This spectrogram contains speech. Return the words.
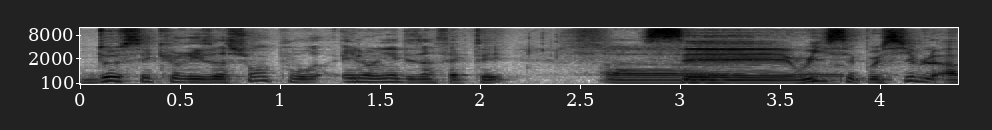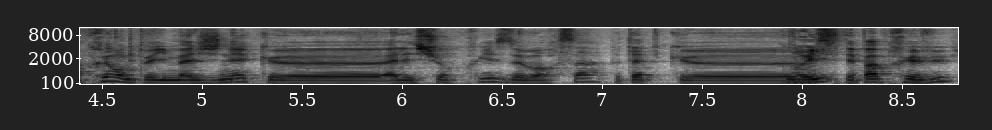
de sécurisation pour éloigner des infectés. Euh, oui, c'est possible. Après, on peut imaginer qu'elle est surprise de voir ça. Peut-être que c'était pas prévu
